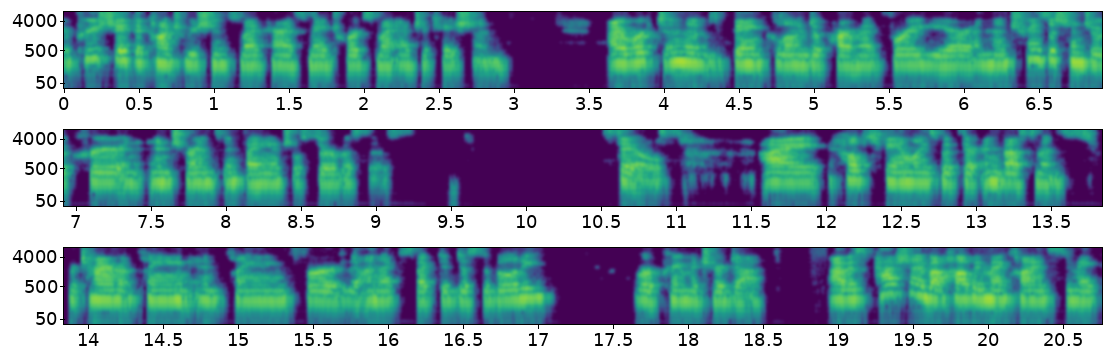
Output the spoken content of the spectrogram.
appreciate the contributions my parents made towards my education. I worked in the bank loan department for a year and then transitioned to a career in insurance and financial services. Sales. I helped families with their investments, retirement planning, and planning for the unexpected disability or premature death. I was passionate about helping my clients to make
